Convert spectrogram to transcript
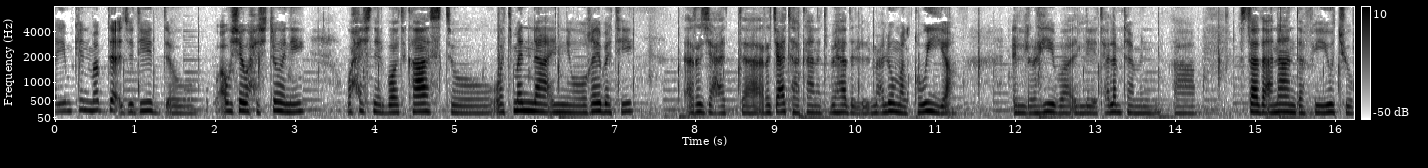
يمكن مبدأ جديد وأول شي وحشتوني وحشني البودكاست و... وأتمنى إنه غيبتي رجعت رجعتها كانت بهذه المعلومة القوية الرهيبة اللي تعلمتها من آه، أستاذة أناندا في يوتيوب.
